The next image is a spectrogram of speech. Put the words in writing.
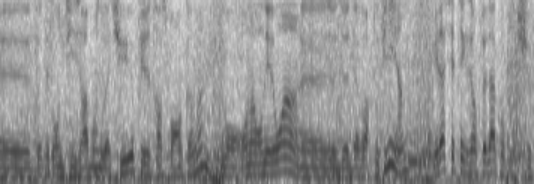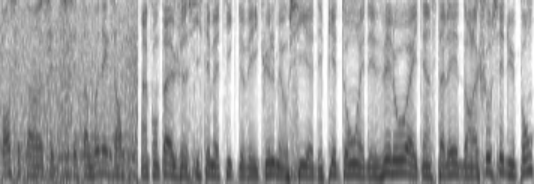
Euh, peut-être on utilisera moins de voitures, plus de transports en commun. Bon, on, est loin euh, d'avoir tout fini, hein. mais là cet exemple-là, je pense, c'est un, un bon exemple. Un comptage systématique de véhicules, mais aussi des piétons et des vélos a été installé dans la chaussée du pont.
